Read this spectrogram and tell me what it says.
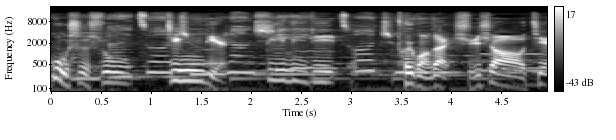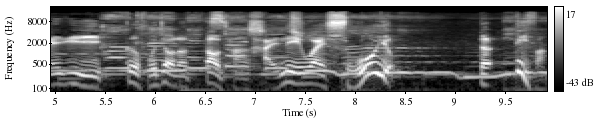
故事书、经典 DVD，推广在学校、监狱、各佛教的道场、海内外所有的地方。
